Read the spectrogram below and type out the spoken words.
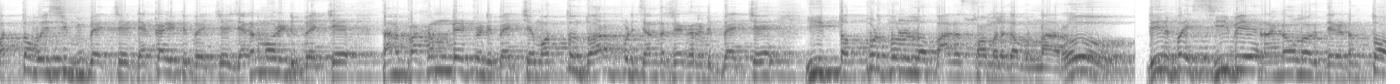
మొత్తం వైసీపీ బెచ్చే డెకాయిట్ బెచ్చే జగన్మోహన్ రెడ్డి బెచ్చే తన పక్కన ఉండేటువంటి బెచ్చే మొత్తం దూరంపూడి చంద్రశేఖర్ రెడ్డి బెచ్చే ఈ తప్పుడు పనుల్లో భాగస్వాములుగా ఉన్నారు. దీనిపై సిబిఐ రంగంలోకి దిగడంతో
